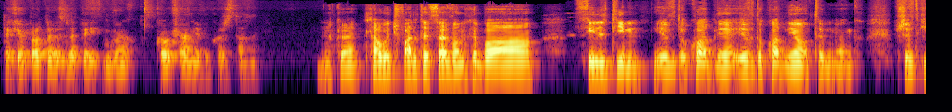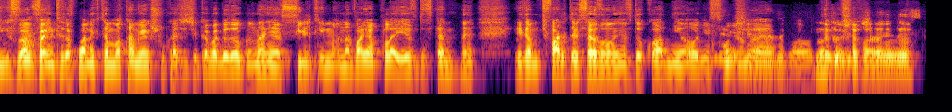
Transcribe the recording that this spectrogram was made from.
taki operator jest lepiej, mówiąc kolokwialnie, wykorzystany. Okej, okay. cały czwarty sezon chyba Field Team jest dokładnie, jest dokładnie o tym. Jak wszystkich zainteresowanych tematami, jak szukacie ciekawego do oglądania, jest Team, a na Viaplay jest dostępny i tam czwarty sezon jest dokładnie o resursie tego, no tego szefa. Jest,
